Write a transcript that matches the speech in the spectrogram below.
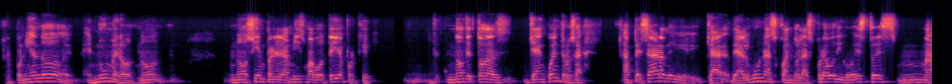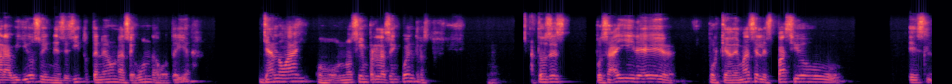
reponiendo en número, no, no siempre la misma botella, porque no de todas ya encuentro, o sea, a pesar de que de algunas cuando las pruebo digo, esto es maravilloso y necesito tener una segunda botella, ya no hay o no siempre las encuentras. Entonces, pues ahí iré, porque además el espacio es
